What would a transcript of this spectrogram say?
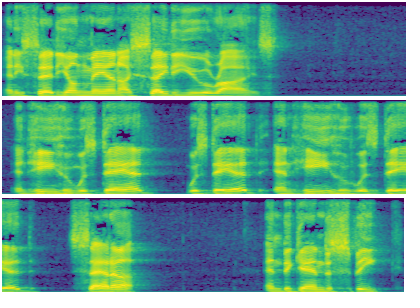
And he said, Young man, I say to you, arise. And he who was dead was dead, and he who was dead sat up and began to speak.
